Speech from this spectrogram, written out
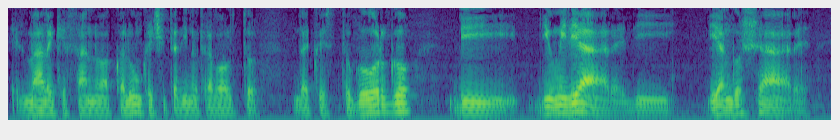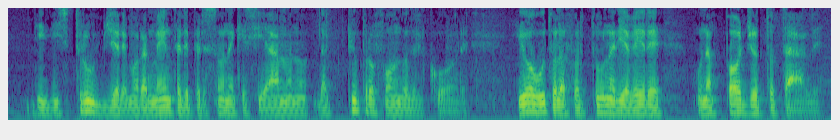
il male che fanno a qualunque cittadino travolto da questo gorgo, di, di umiliare, di, di angosciare, di distruggere moralmente le persone che si amano dal più profondo del cuore. Io ho avuto la fortuna di avere un appoggio totale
